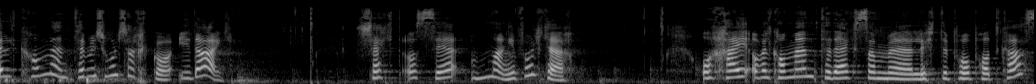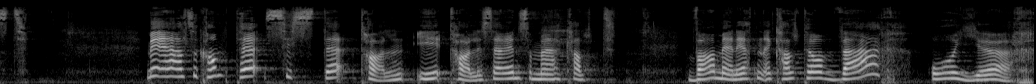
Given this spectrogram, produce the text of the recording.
Velkommen til Misjonskirka i dag. Kjekt å se mange folk her. Og hei og velkommen til deg som eh, lytter på podkast. Vi er altså kommet til siste talen i taleserien som er kalt 'Hva menigheten er kalt til å være og gjøre'.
